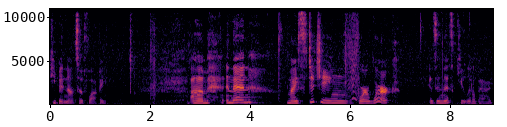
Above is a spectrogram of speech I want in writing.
keep it not so floppy. Um, and then my stitching for work is in this cute little bag.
